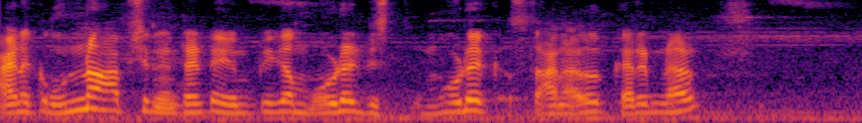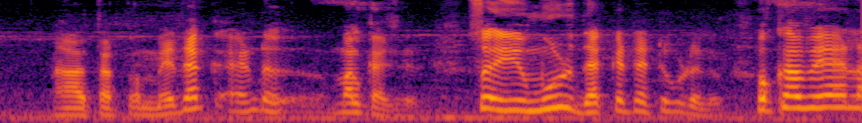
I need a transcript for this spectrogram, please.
ఆయనకు ఉన్న ఆప్షన్ ఏంటంటే ఎంపీగా మూడే డిస్ మూడే స్థానాలు కరీంనగర్ ఆ తర్వాత మెదక్ అండ్ మల్కాజ్గిరి. సో ఈ మూడు దక్కేటట్టు కూడా లేవు. ఒకవేళ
